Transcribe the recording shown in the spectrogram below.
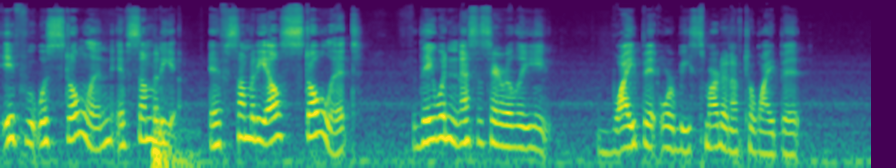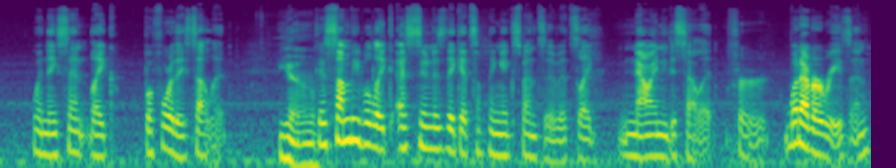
if it was stolen, if somebody if somebody else stole it, they wouldn't necessarily wipe it or be smart enough to wipe it when they sent like before they sell it. Yeah, Because some people like as soon as they get something expensive, it's like now I need to sell it for whatever reason.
